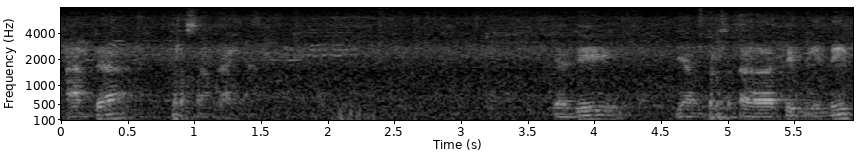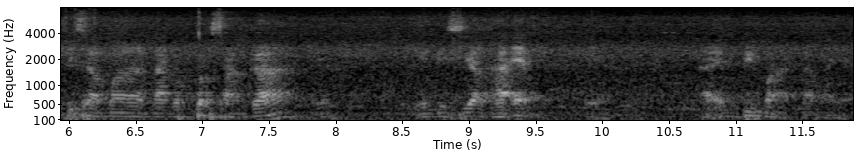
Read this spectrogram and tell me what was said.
ada tersangkanya. Jadi yang uh, tim ini bisa menangkap tersangka ya, inisial HM, ya, HM Bima namanya,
